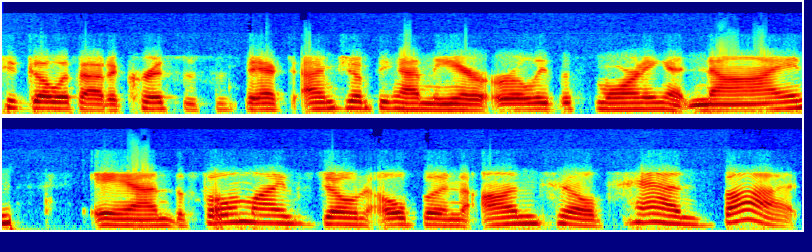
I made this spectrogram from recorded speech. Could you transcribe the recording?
to go without a Christmas. In fact, I'm jumping on the air early this morning at nine, and the phone lines don't open until ten. But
